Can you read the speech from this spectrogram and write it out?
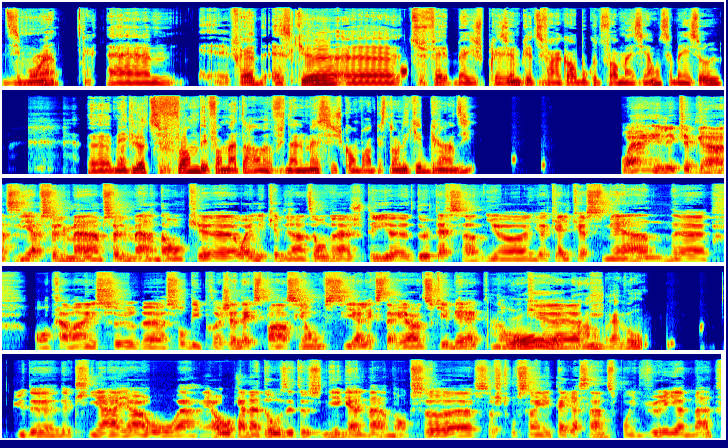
Dis-moi, Fred, est-ce que tu fais, ben, je présume que tu fais encore beaucoup de formations, c'est bien sûr. Euh, mais là, tu formes des formateurs, finalement, si je comprends. Parce que ton équipe grandit. Oui, l'équipe grandit, absolument, absolument. Donc, euh, oui, l'équipe grandit. On a ajouté euh, deux personnes il y, a, il y a quelques semaines. On travaille sur, sur des projets d'expansion aussi à l'extérieur du Québec. Donc, oh, bravo. De, de, clients ailleurs au, ailleurs au Canada, aux États-Unis également. Donc, ça, ça, je trouve ça intéressant du point de vue rayonnement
